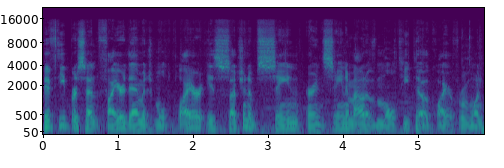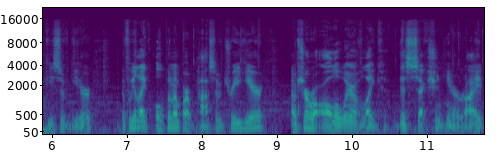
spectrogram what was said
50% fire damage multiplier is such an insane or insane amount of multi to acquire from one piece of gear. If we like open up our passive tree here, I'm sure we're all aware of like this section here, right?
